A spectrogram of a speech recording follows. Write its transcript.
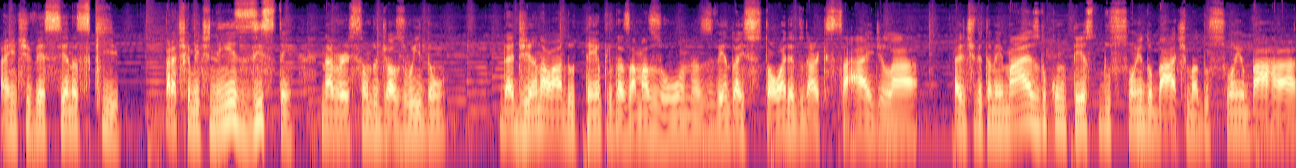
a gente vê cenas que praticamente nem existem na versão do Joss Whedon, da Diana lá do Templo das Amazonas, vendo a história do Darkseid lá. A gente vê também mais do contexto do sonho do Batman, do sonho barra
